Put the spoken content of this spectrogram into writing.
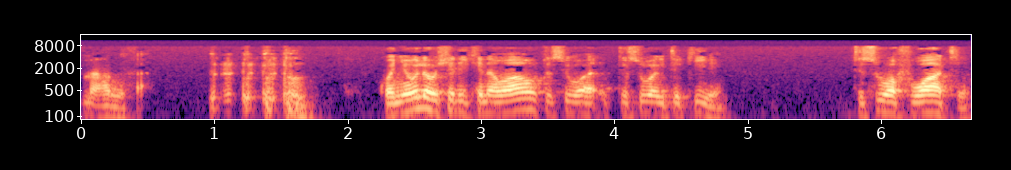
maarufa kwenye ule ushirikina wao tusiwaitikie tusiwafuate.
